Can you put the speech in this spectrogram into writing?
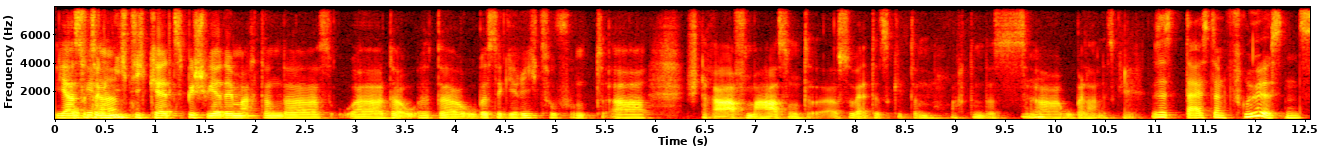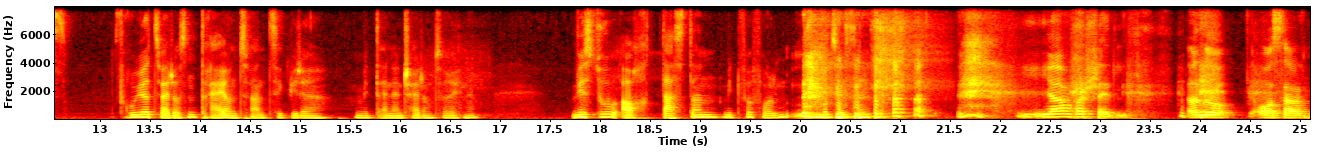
Ja, sozusagen Nichtigkeitsbeschwerde macht dann das, äh, der, der oberste Gerichtshof und äh, Strafmaß und äh, so weiter. Das geht dann, macht dann das mhm. äh, Oberlandesgericht. Das heißt, da ist dann frühestens Frühjahr 2023 wieder mit einer Entscheidung zu rechnen. Wirst du auch das dann mitverfolgen, ja, wahrscheinlich. Also, außer,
